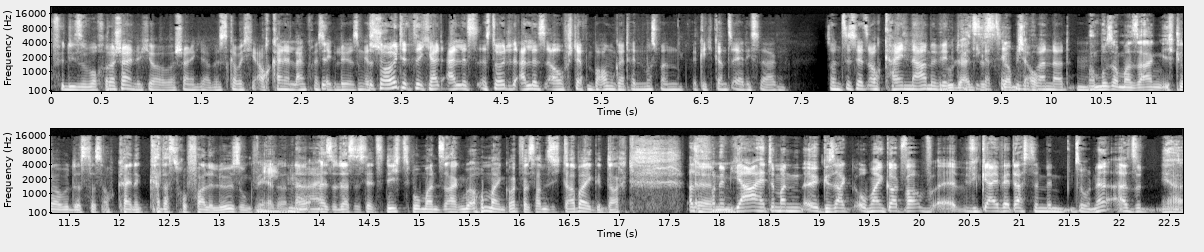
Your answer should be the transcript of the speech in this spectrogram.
Für diese Woche. Wahrscheinlich, ja, wahrscheinlich. Aber es ist, glaube ich, auch keine langfristige Lösung. Es deutet sich halt alles, es deutet alles auf Steffen Baumgart hin, muss man wirklich ganz ehrlich sagen. Sonst ist jetzt auch kein Name wirklich Gut, ist, ich auch, Man muss auch mal sagen, ich glaube, dass das auch keine katastrophale Lösung wäre. Nee, ne? Also das ist jetzt nichts, wo man sagen will, oh mein Gott, was haben sie sich dabei gedacht? Also ähm, von einem Jahr hätte man äh, gesagt, oh mein Gott, äh, wie geil wäre das denn, wenn so, ne? Also ja,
